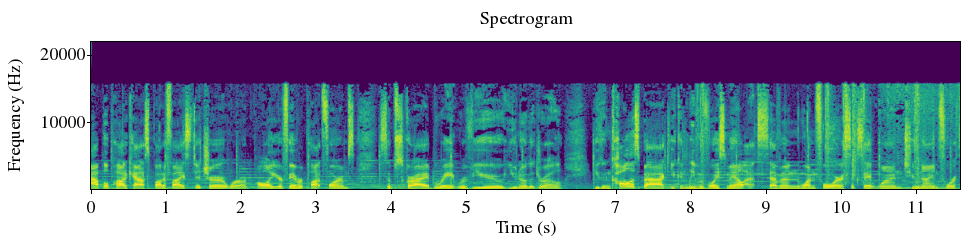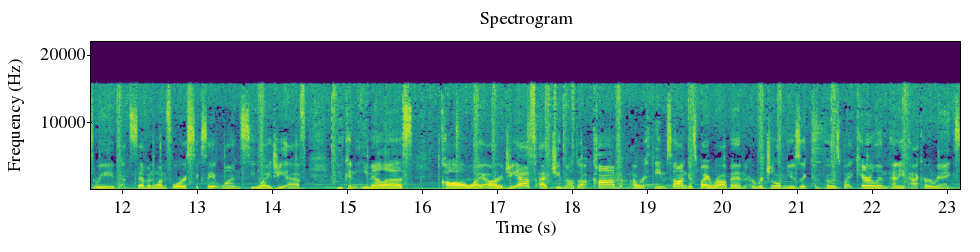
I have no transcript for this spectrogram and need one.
Apple Podcast, Spotify, Stitcher. We're on all your favorite platforms. Subscribe, rate, review, you know the drill. You can call us back. You can leave a voicemail at 714-681-2943. That's 714-681-CYGF. You can email us callyrgf at gmail.com. Our theme song is by Robyn. Original music composed by Carolyn Pennypacker Riggs.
